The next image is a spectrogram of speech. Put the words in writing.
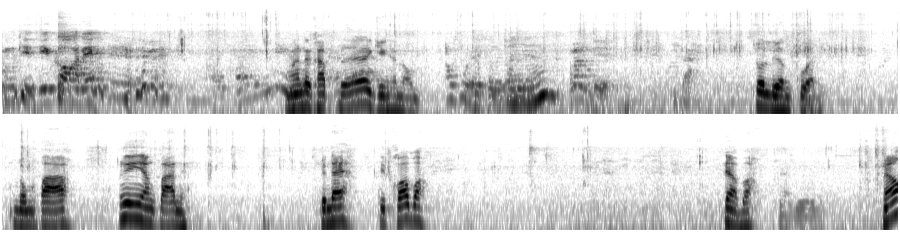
มันติดตีคอดิ มาเด้อครับเด้อกินขนมมันดิตัวเหลืองกวนนมปลา นี่ยังปลาเนี่ยเป็นไงติดคอบ่แซ่บบ่แล้ว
